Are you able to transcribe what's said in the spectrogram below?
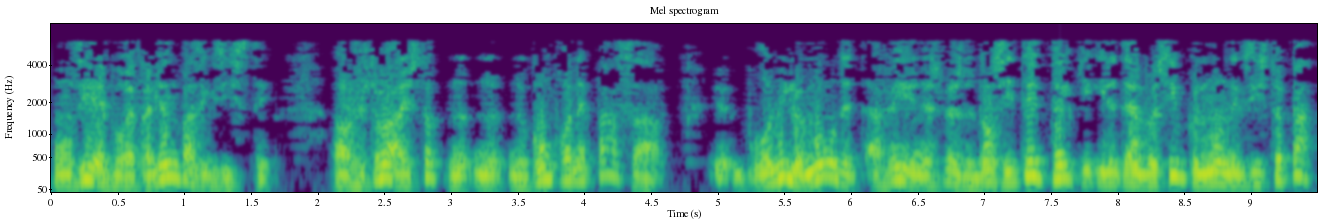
on se dit elle pourrait très bien ne pas exister. Alors justement, Aristote ne, comprenait pas ça. Pour lui, le monde avait une espèce de densité telle qu'il était impossible que le monde n'existe pas.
